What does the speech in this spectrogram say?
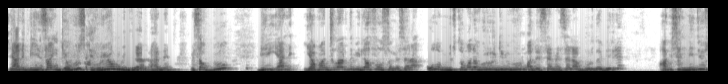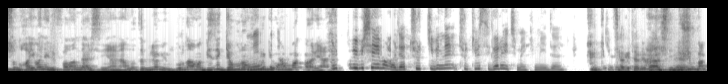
yani bir insan gavursa vuruyor muyuz yani hani mesela bu bir yani yabancılarda bir laf olsa mesela oğlum Müslümana vurur gibi vurma dese mesela burada biri abi sen ne diyorsun hayvan herif falan dersin yani anlatabiliyor muyum? Burada ama bizde gavura Ne vurur gibi ya? vurmak var yani. Türk gibi bir şey var ya. Türk gibi ne? Türk gibi sigara içmek miydi? Türk gibi. Tabii tabii Hani var. işte evet. düşün bak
